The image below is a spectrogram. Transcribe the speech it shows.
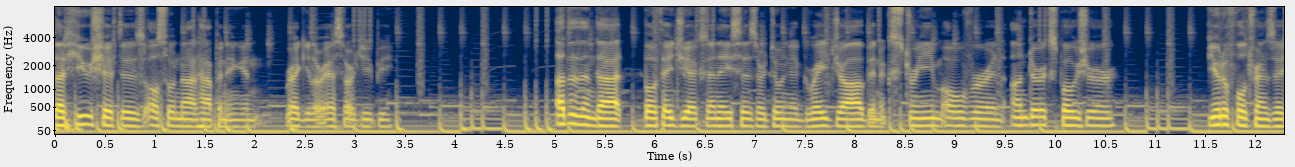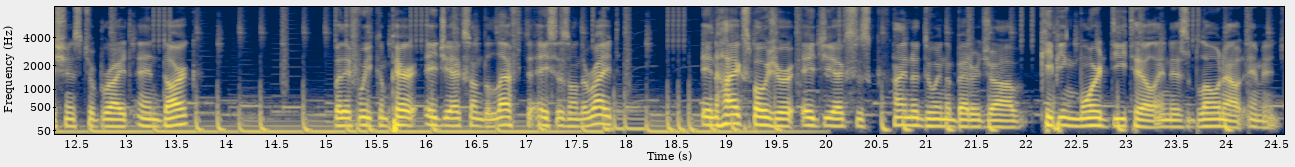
That hue shift is also not happening in regular sRGB. Other than that, both AGX and ACES are doing a great job in extreme over and under exposure, beautiful transitions to bright and dark. But if we compare AGX on the left to ACES on the right, in high exposure, AGX is kind of doing a better job, keeping more detail in this blown out image.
